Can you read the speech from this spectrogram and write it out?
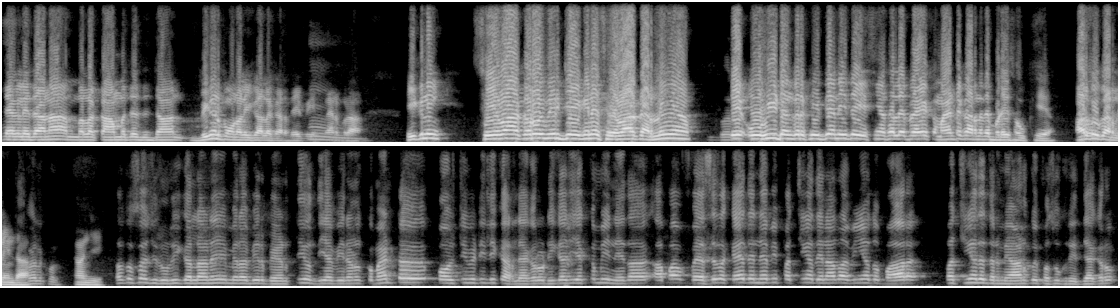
ਤੇ ਅਗਲੇ ਦਾ ਨਾ ਮਤਲਬ ਕੰਮ ਤੇ ਜਿੱਦਾਂ ਵਿਗਨ ਪਾਉਣ ਵਾਲੀ ਗੱਲ ਕਰਦੇ ਪਏ ਭੈਣ ਭਰਾ। ਠੀਕ ਨਹੀਂ? ਸੇਵਾ ਕਰੋ ਵੀਰ ਜੇ ਕਿਨੇ ਸੇਵਾ ਕਰਨੀ ਆ ਤੇ ਉਹੀ ਡੰਗਰ ਖਰੀਦਿਆ ਨਹੀਂ ਤੇ ਏਸੀਆਂ ਥੱਲੇ ਬਹਿ ਕੇ ਕਮੈਂਟ ਕਰਨੇ ਤੇ ਬੜੇ ਸੌਖੇ ਆ। ਹਰ ਕੋਈ ਕਰ ਲੈਂਦਾ। ਬਿਲਕੁਲ। ਹਾਂਜੀ। ਸਭ ਤੋਂ ਸਭ ਜ਼ਰੂਰੀ ਗੱਲਾਂ ਨੇ ਮੇਰਾ ਵੀਰ ਬੇਨਤੀ ਹੁੰਦੀ ਹੈ ਵੀਰਾਂ ਨੂੰ ਕਮੈਂਟ ਪੋਜ਼ਿਟਿਵਿਟੀ ਲਈ ਕਰ ਲਿਆ ਕਰੋ ਠੀਕ ਹੈ ਜੀ? ਇੱਕ ਮਹੀਨੇ ਦਾ ਆਪਾਂ ਵੈਸੇ ਤਾਂ ਕਹਿ ਦਿੰਦੇ ਆ ਵੀ 25 ਦਿਨਾਂ ਦਾ 20 ਤੋਂ ਬਾਹਰ 25 ਦੇ ਦਰਮਿਆਨ ਕੋਈ ਪਸ਼ੂ ਖਰੀਦਿਆ ਕਰੋ।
